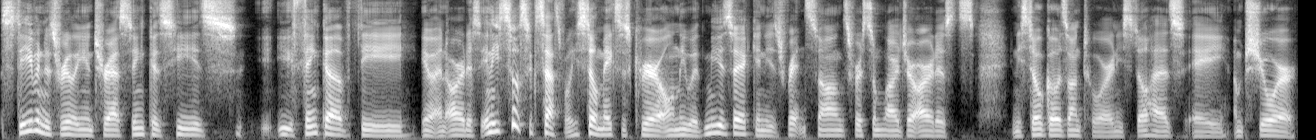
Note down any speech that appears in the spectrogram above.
Stephen is really interesting because he's you think of the you know an artist and he's still successful. He still makes his career only with music and he's written songs for some larger artists and he still goes on tour and he still has a I'm sure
